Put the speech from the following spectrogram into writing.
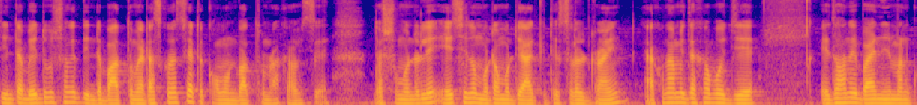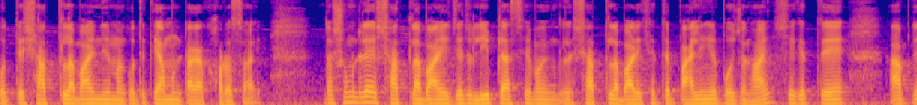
তিনটা বেডরুমের সঙ্গে তিনটা বাথরুম অ্যাটাচ করা হয়েছে, একটা কমন বাথরুম রাখা হয়েছে। দর্শক মণ্ডলী এই ছিল মোটামুটি আর্কিটেকচারাল ড্রয়িং এখন আমি দেখাবো যে এ ধরনের বাড়ি নির্মাণ করতে, সাততলা বাড়ি নির্মাণ করতে কেমন টাকা খরচ হয়। দর্শক সাতলা বাড়ি যেহেতু লিফট আছে এবং সাতলা বাড়ির ক্ষেত্রে পাইলিংয়ের প্রয়োজন হয়, সেক্ষেত্রে আপনি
